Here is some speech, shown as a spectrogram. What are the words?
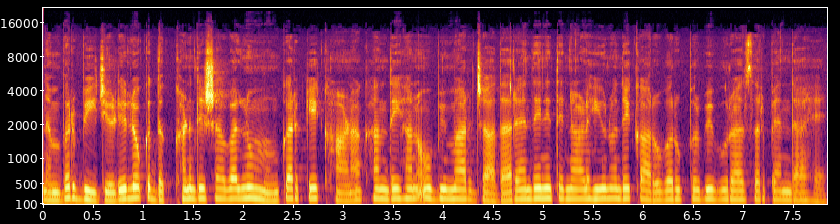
ਨੰਬਰ 20 ਜਿਹੜੇ ਲੋਕ ਦੱਖਣ ਦਿਸ਼ਾ ਵੱਲ ਨੂੰ ਮੂੰਹ ਕਰਕੇ ਖਾਣਾ ਖਾਂਦੇ ਹਨ, ਉਹ ਬਿਮਾਰ ਜ਼ਿਆਦਾ ਰਹਿੰਦੇ ਨੇ ਤੇ ਨਾਲ ਹੀ ਉਹਨਾਂ ਦੇ ਕਾਰੋਬਾਰ ਉੱਪਰ ਵੀ ਬੁਰਾ ਅਸਰ ਪੈਂਦਾ ਹੈ।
